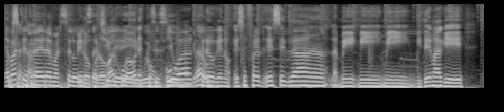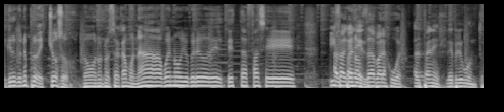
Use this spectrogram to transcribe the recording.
Aparte traer a Marcelo Pero Bielsa probar Chile jugadores con Cuba, creo que no. Ese fue ese es la, la- mi, mi, mi, mi tema que, que creo que no es provechoso. No, no, no sacamos nada bueno, yo creo, de, de esta fase FIFA Al que nos da para jugar. Al panel, le pregunto.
